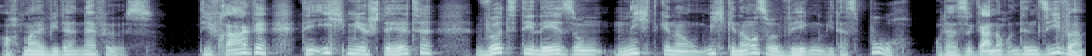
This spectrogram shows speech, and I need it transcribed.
auch mal wieder nervös. Die Frage, die ich mir stellte, wird die Lesung nicht genau, mich genauso bewegen wie das Buch oder sogar noch intensiver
